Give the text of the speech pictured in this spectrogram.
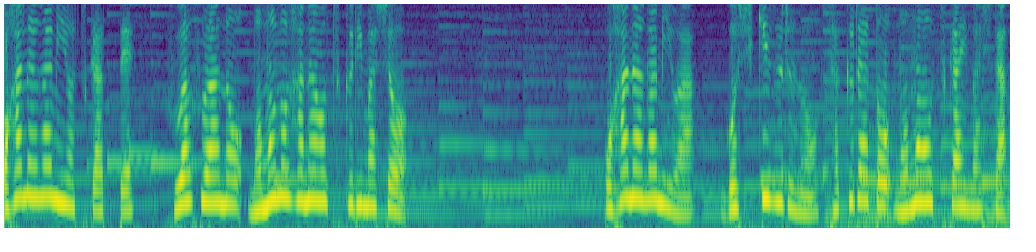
お花紙を使ってふわふわの桃の花を作りましょう。お花紙は五色鶴の桜と桃を使いました。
